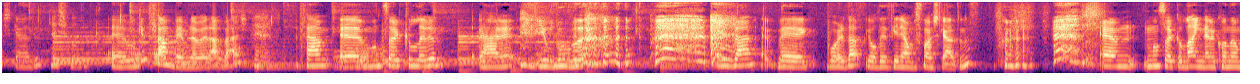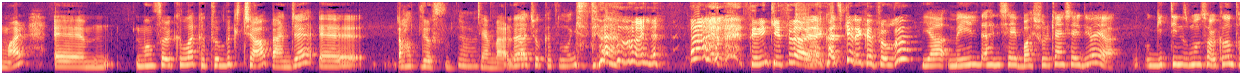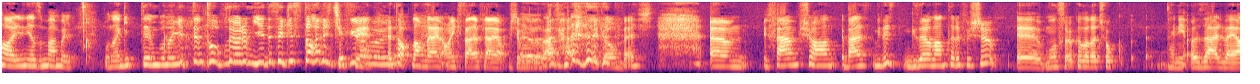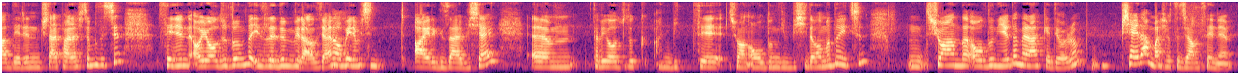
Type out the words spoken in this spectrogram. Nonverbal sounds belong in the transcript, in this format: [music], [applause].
Hoş geldin. Hoş bulduk. Ee, bugün Fem benimle beraber. Evet. Fem e, Moon Circle'ların yani yıldızı. o yüzden e, bu arada Yoldayız Geliyor musun? Hoş geldiniz. [laughs] e, Moon Circle'dan yine bir konuğum var. E, Moon Circle'a katıldıkça bence e, rahatlıyorsun Evet. çemberde. Daha çok katılmak istiyorsun [laughs] öyle. [laughs] Senin kesin öyle. Kaç kere katıldı? Ya mailde hani şey başvururken şey diyor ya gittiğiniz Moon Circle'ın tarihini yazın ben böyle buna gittim buna gittim topluyorum 7-8 tane çıkıyor Kesin. böyle. E, toplamda yani 12 tane falan yapmışımdır Evet. zaten. [laughs] Belki 15. um, Fem şu an ben bir de güzel olan tarafı şu e, Moon Circle'da da çok hani özel veya derin bir şeyler paylaştığımız için senin o yolculuğunu da izledim biraz yani o Evet. benim için ayrı güzel bir şey. Um, tabii yolculuk hani bitti şu an olduğun gibi bir şey de olmadığı için şu anda olduğun yeri de merak ediyorum. Bir şeyden başlatacağım seni.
